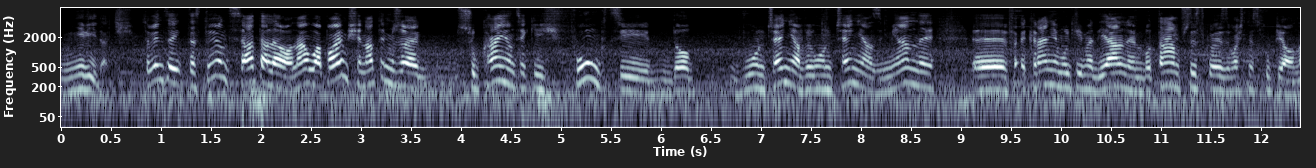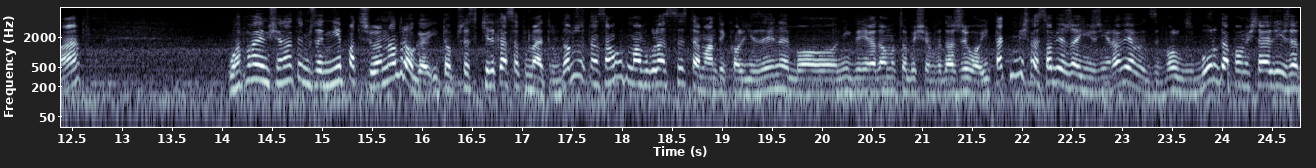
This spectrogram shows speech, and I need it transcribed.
nie widać. Co więcej, testując Seata Leona, łapałem się na tym, że szukając jakiejś funkcji do włączenia, wyłączenia, zmiany e, w ekranie multimedialnym, bo tam wszystko jest właśnie skupione, łapałem się na tym, że nie patrzyłem na drogę i to przez kilkaset metrów. Dobrze, ten samochód ma w ogóle system antykolizyjny, bo nigdy nie wiadomo, co by się wydarzyło. I tak myślę sobie, że inżynierowie z Wolfsburga pomyśleli, że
